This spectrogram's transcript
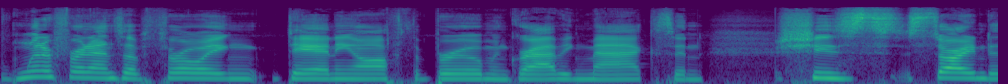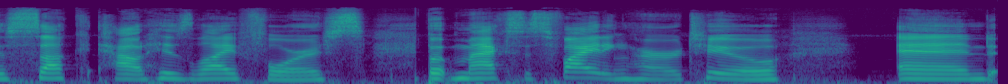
Winifred ends up throwing Danny off the broom and grabbing Max, and she's starting to suck out his life force. But Max is fighting her too. And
